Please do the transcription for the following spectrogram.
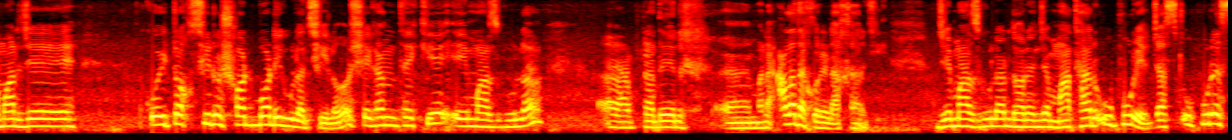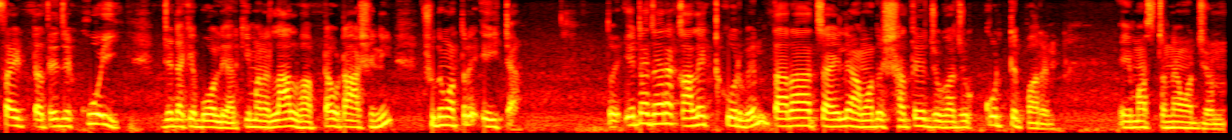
আমার যে কৈটক্সিরো শর্ট বডিগুলো ছিল, সেখান থেকে এই মাছগুলা আপনাদের মানে আলাদা করে রাখা আর কি। যে মাছগুলার ধরেন যে মাথার উপরে জাস্ট উপরের সাইডটাতে যে কই যেটাকে বলে আর কি মানে লাল ভাবটা, ওটা আসেনি, শুধুমাত্র এইটা। তো এটা যারা কালেক্ট করবেন, তারা চাইলে আমাদের সাথে যোগাযোগ করতে পারেন এই মাছটা নেওয়ার জন্য।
